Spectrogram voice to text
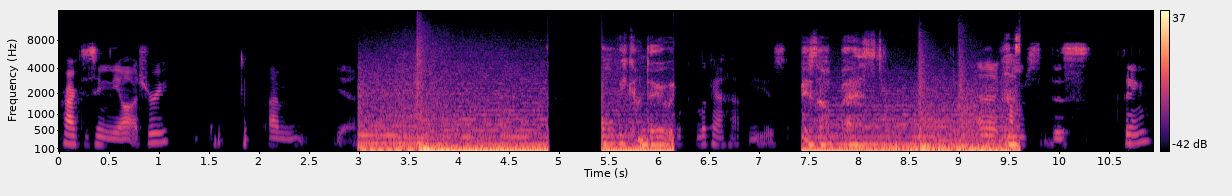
practicing the archery. I'm yeah. All we can do Look, look how happy he is. is our best. And then it comes to this thing.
